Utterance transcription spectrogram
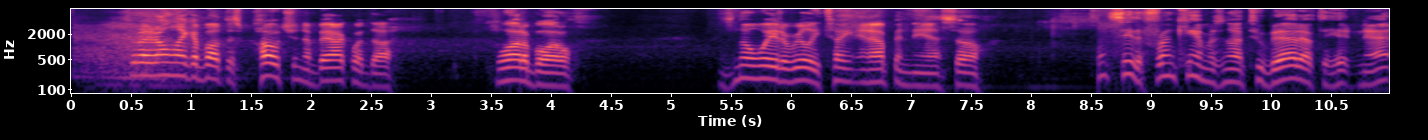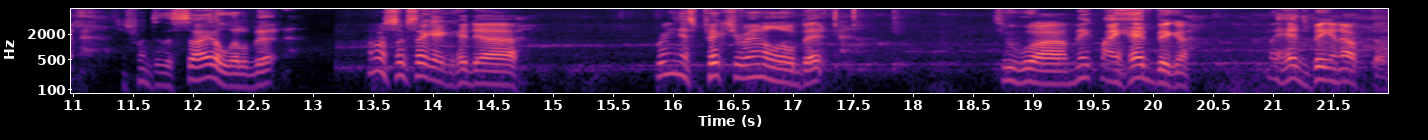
That's what I don't like about this pouch in the back with the water bottle. There's no way to really tighten it up in there, so. Let's see, the front camera's not too bad after hitting that. Just went to the side a little bit. Almost looks like I could uh, bring this picture in a little bit to uh, make my head bigger. My head's big enough though.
